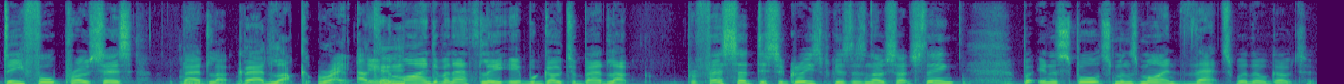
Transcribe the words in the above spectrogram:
default process, bad luck. bad luck, right? In the mind of an athlete, it would go to bad luck. Professor disagrees because there's no such thing, but in a sportsman's mind, that's where they'll go to.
